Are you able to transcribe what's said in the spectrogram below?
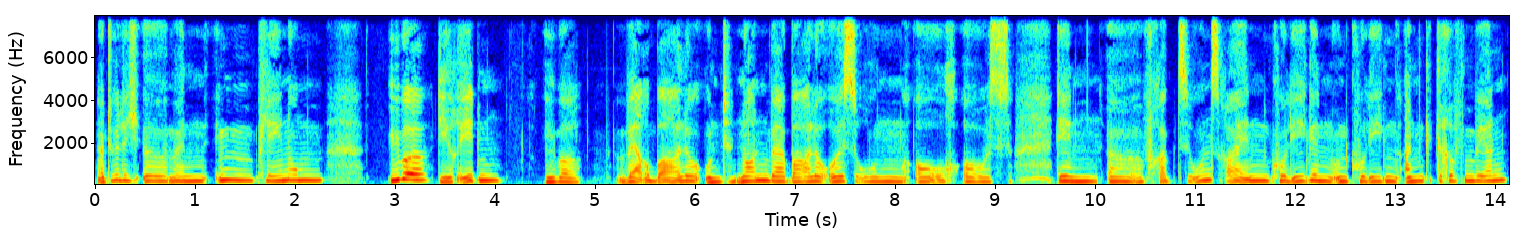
Natürlich, äh, wenn im Plenum über die Reden über verbale und nonverbale Äußerungen auch aus den äh, Fraktionsreihen Kolleginnen und Kollegen angegriffen werden,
